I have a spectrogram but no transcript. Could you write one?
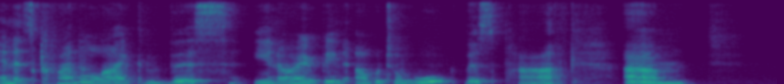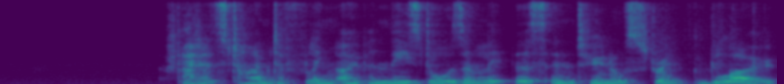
and it's kind of like this, you know, being able to walk this path. Um, but it's time to fling open these doors and let this internal strength glow.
